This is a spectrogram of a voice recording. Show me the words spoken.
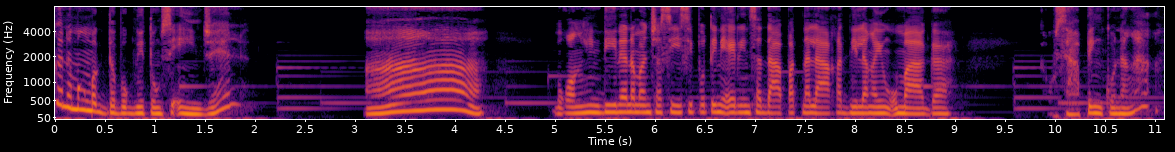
aga namang magdabog nitong si Angel? Ah, mukhang hindi na naman siya sisiputin ni Erin sa dapat na lakad nila ngayong umaga. Kausapin ko na nga.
